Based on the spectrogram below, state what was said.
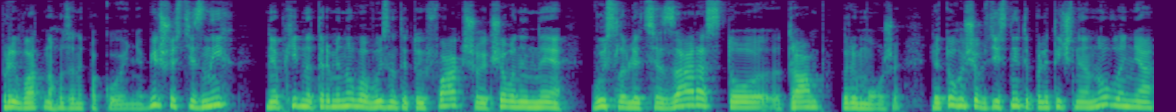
приватного занепокоєння. Більшості з них необхідно терміново визнати той факт, що якщо вони не висловляться зараз, то Трамп переможе. Для того, щоб здійснити політичне оновлення,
